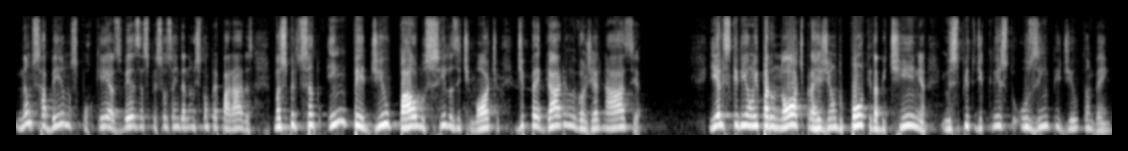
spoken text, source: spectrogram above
não sabemos porque, às vezes, as pessoas ainda não estão preparadas, mas o Espírito Santo impediu Paulo, Silas e Timóteo de pregarem o Evangelho na Ásia. E eles queriam ir para o norte, para a região do Ponto e da Bitínia, e o Espírito de Cristo os impediu também.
